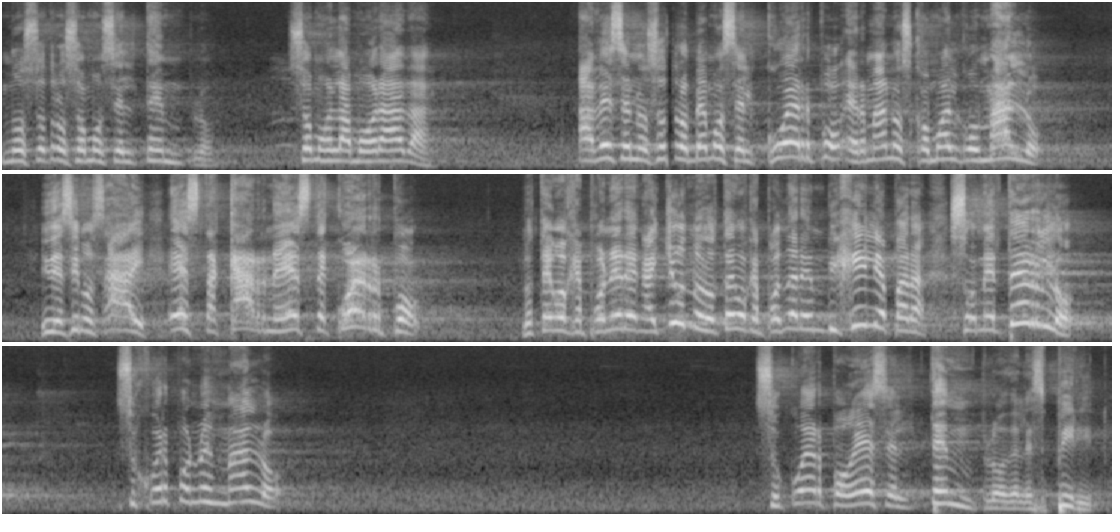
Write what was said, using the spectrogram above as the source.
nosotros somos el templo, somos la morada. A veces nosotros vemos el cuerpo, hermanos, como algo malo. Y decimos, ay, esta carne, este cuerpo, lo tengo que poner en ayuno, lo tengo que poner en vigilia para someterlo. Su cuerpo no es malo. Su cuerpo es el templo del Espíritu.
